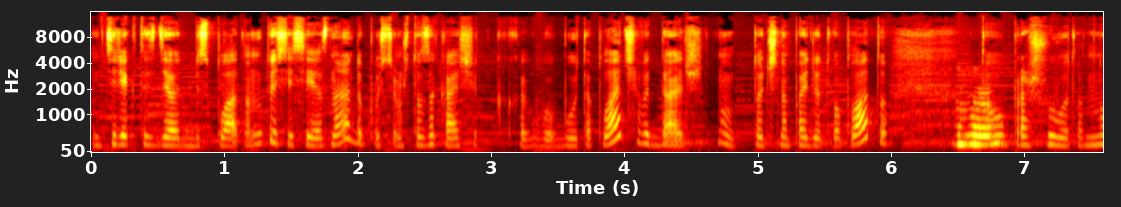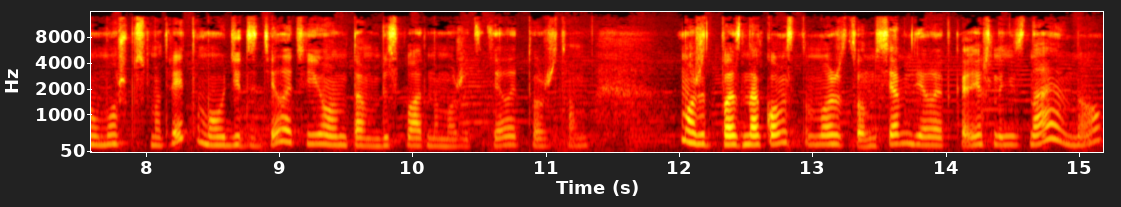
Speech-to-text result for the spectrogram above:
директа сделать бесплатно. Ну, то есть, если я знаю, допустим, что заказчик как бы будет оплачивать дальше, ну, точно пойдет в оплату, то прошу его там, ну, можешь посмотреть, там аудит сделать, и он там бесплатно может сделать тоже там. Может, по знакомству, может, он всем делает, конечно, не знаю, но,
